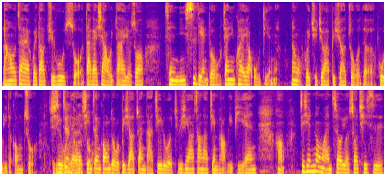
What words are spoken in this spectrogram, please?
然后再回到居护所，大概下午大概有时候现在已经四点多，将近快要五点了。那我回去就要必须要做我的护理的工作，就是我的行政工作，我必须要转达记录，我必须要上到健跑 VPN。好，这些弄完之后，有时候其实，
